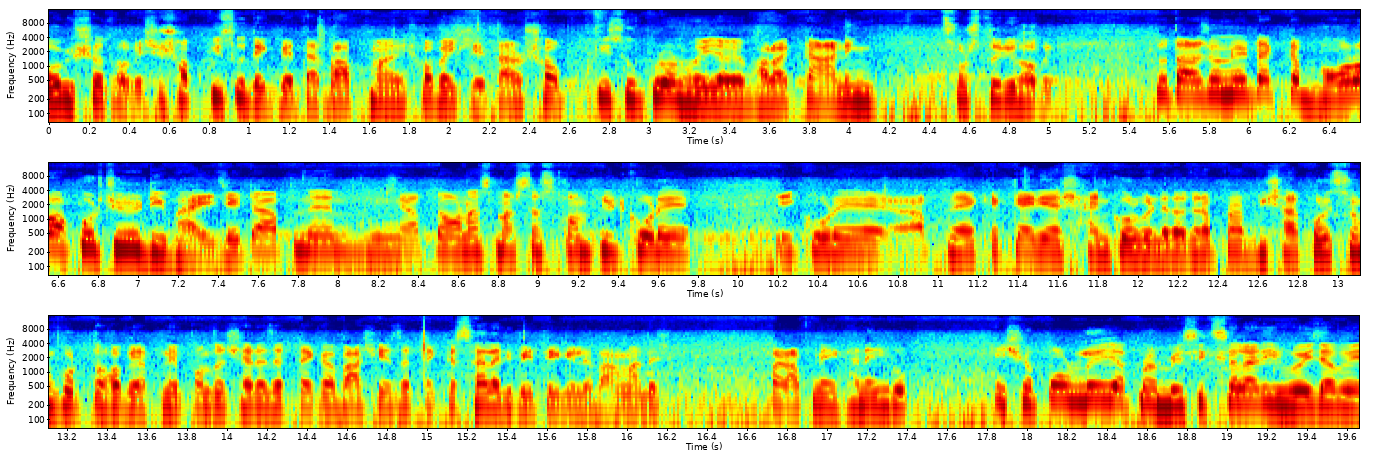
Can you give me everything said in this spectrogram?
ভবিষ্যৎ হবে। সে সব কিছু দেখবে, তার বাপ মা সবাইকে, তার সব কিছু পূরণ হয়ে যাবে, ভালো একটা আর্নিং সোর্স তৈরি হবে। তো তার জন্য এটা একটা বড় অপরচুনিটি ভাই, যেটা আপনি আপনি অনার্স মাস্টার্স কমপ্লিট করে এই করে আপনি একটা ক্যারিয়ার সাইন করবেন। তার জন্য আপনার বিশাল পরিশ্রম করতে হবে। আপনি পঞ্চাশ ষাট হাজার টাকা বা আশি হাজার টাকা স্যালারি পেতে গেলে বাংলাদেশে। বাট আপনি এখানে ইউরোপ এসে পড়লেই আপনার বেসিক স্যালারি হয়ে যাবে।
